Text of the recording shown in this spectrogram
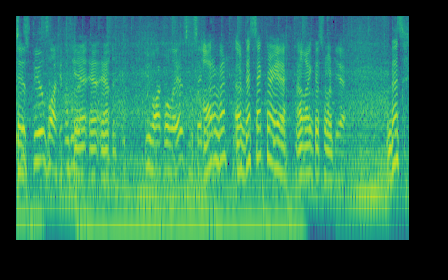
just feels like it, doesn't it? Yeah, yeah, yeah. Do you like all Wallers? the second- Arenberg, uh, this sector, yeah, I like this one. Yeah. That's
